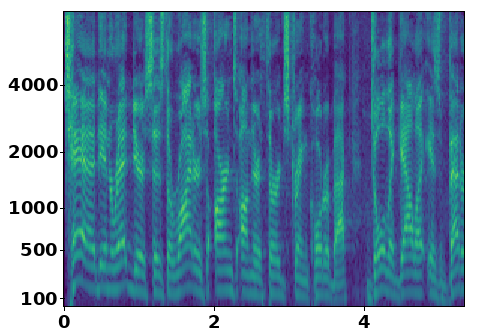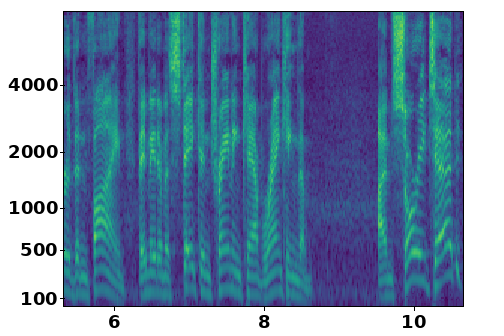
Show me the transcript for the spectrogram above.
Ted in Red Deer says the Riders aren't on their third string quarterback. Dolegala is better than fine. They made a mistake in training camp ranking them. I'm sorry, Ted,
